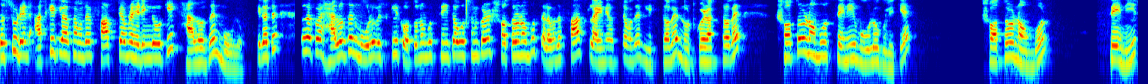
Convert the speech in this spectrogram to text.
তো স্টুডেন্ট আজকে ক্লাস আমাদের ফার্স্টে আমরা হেডিং দেবো কি? হ্যালোজেন মৌল, ঠিক আছে? তো দেখো হ্যালোজেন মৌল বেসিক্যালি কত নম্বর শ্রেণীতে অবস্থান করে? সতেরো নম্বর, তাহলে আমাদের ফার্স্ট লাইনে হচ্ছে আমাদের লিখতে হবে নোট করে রাখতে হবে। সতেরো নম্বর শ্রেণির মৌলগুলিকে সতেরো নম্বর শ্রেণির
